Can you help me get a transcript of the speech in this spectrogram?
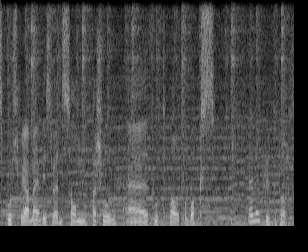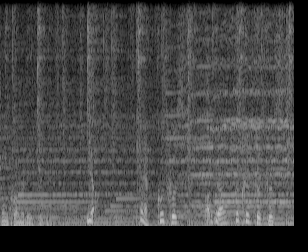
sportsprogrammet hvis du er en sånn person. Eh, fotball på boks. Eller Plutopop som kommer like etter. Ja. Ja, kos, kos. Ha det bra. Kos, kos, kos, kos.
